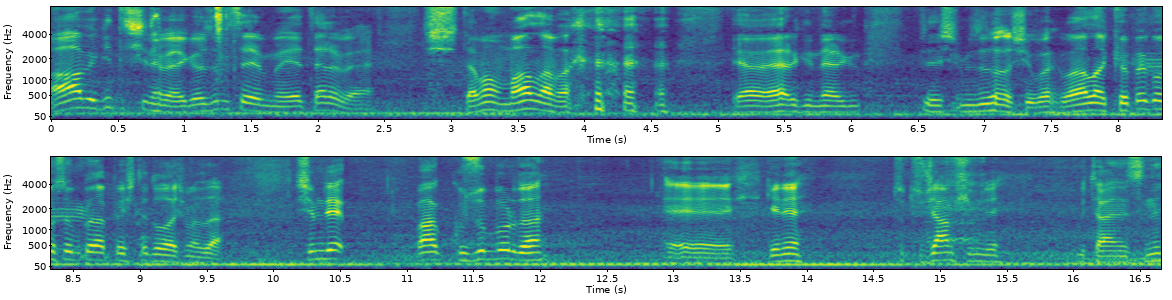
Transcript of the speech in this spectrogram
Abi git işine be gözünü sevme yeter be. Şş, tamam valla bak. ya her gün her gün peşimizde dolaşıyor. Bak valla köpek olsa bu kadar peşte dolaşmaz ha. Şimdi bak kuzu burada. Ee, gene tutacağım şimdi bir tanesini.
